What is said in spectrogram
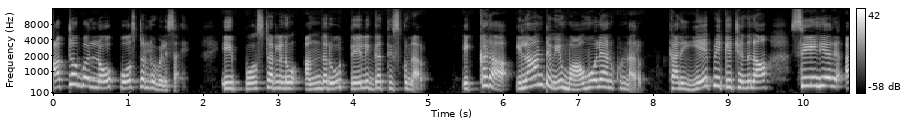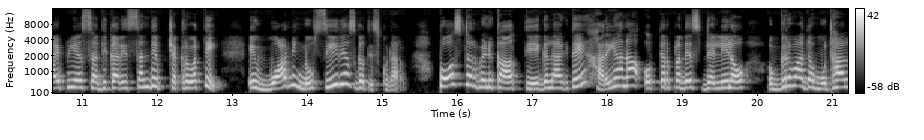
అక్టోబర్లో పోస్టర్లు వెలిశాయి. ఈ పోస్టర్లను అందరూ తేలిగ్గా తీసుకున్నారు. ఇక్కడ ఇలాంటివి మామూలే అనుకున్నారు. కానీ ఏపీకి చెందిన సీనియర్ ఐపీఎస్ అధికారి సందీప్ చక్రవర్తి ఈ వార్నింగ్ను సీరియస్గా తీసుకున్నారు. పోస్టర్ వెనుక తీగలాగితే హర్యానా ఉత్తరప్రదేశ్ ఢిల్లీలో ఉగ్రవాద ముఠాల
